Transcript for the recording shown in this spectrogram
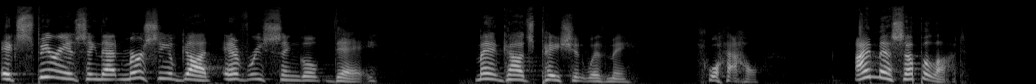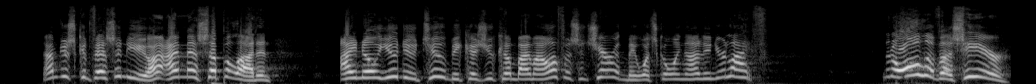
experiencing that mercy of God every single day? Man, God's patient with me. Wow. I mess up a lot. I'm just confessing to you, I, I mess up a lot. And I know you do too because you come by my office and share with me what's going on in your life. And all of us here,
